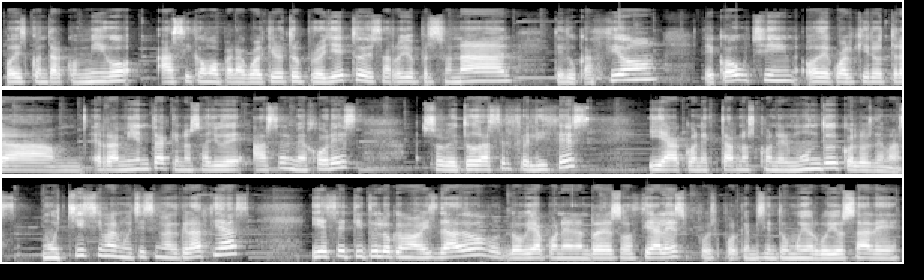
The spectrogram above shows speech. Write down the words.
podéis contar conmigo, así como para cualquier otro proyecto de desarrollo personal, de educación, de coaching o de cualquier otra mm, herramienta que nos ayude a ser mejores, sobre todo a ser felices y a conectarnos con el mundo y con los demás. Muchísimas, muchísimas gracias y ese título que me habéis dado lo voy a poner en redes sociales, pues porque me siento muy orgullosa de,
